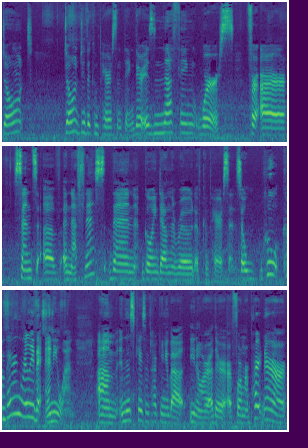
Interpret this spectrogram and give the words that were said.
don't don't do the comparison thing. There is nothing worse for our sense of enoughness than going down the road of comparison. So who comparing really to anyone um, in this case, I'm talking about you know our other our former partner, our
